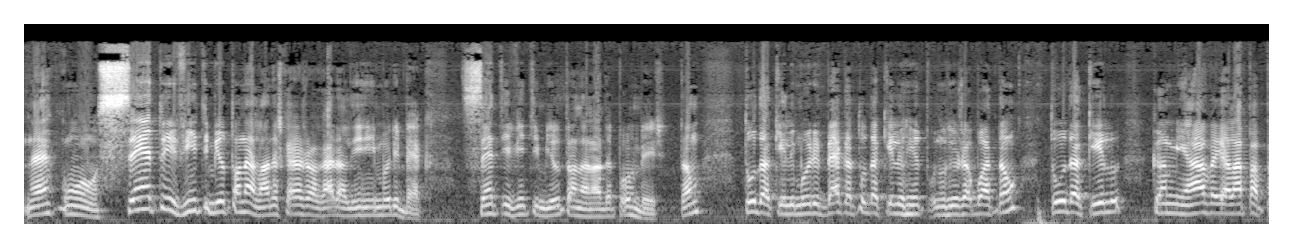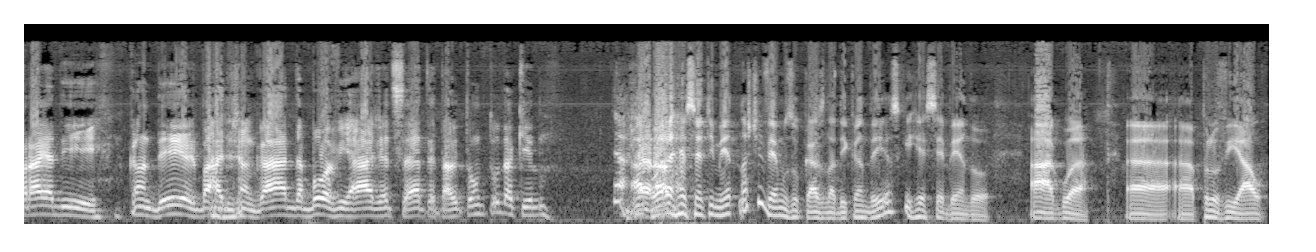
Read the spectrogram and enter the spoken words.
né? Com 120 mil toneladas que era jogado ali em Muribeca. 120 mil toneladas por mês. Então, tudo aquilo em Muribeca, tudo aquilo no Rio Jaboatão, tudo aquilo caminhava e ia lá para a praia de Candeias, Barra de Jangada, Boa Viagem, etc. E tal. Então, tudo aquilo é, agora, recentemente, nós tivemos o caso lá de Candeias, que recebendo água ah, ah, pluvial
